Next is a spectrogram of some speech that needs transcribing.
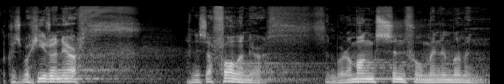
Because we're here on earth and it's a fallen earth and we're among sinful men and women.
